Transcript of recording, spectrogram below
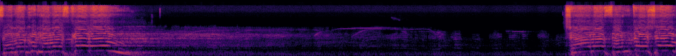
సభకు నమస్కారం. చాలా సంతోషం.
